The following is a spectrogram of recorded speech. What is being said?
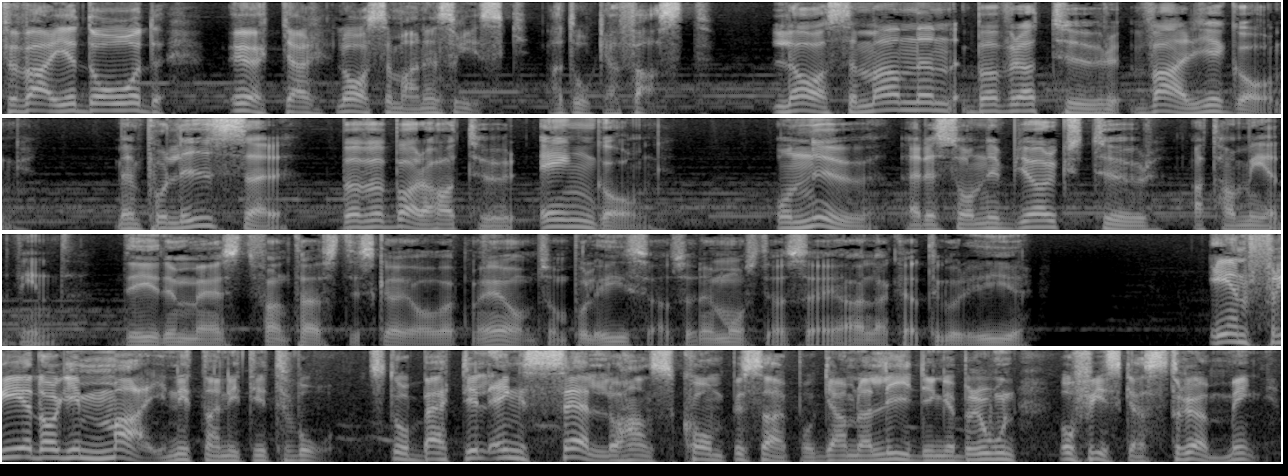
För varje dåd ökar Lasermannens risk att åka fast. Lasermannen behöver ha tur varje gång. Men poliser behöver bara ha tur en gång. Och nu är det Sonny Björks tur att ha medvind. Det är det mest fantastiska jag har varit med om som polis. Alltså det måste jag säga, alla kategorier. En fredag i maj 1992 står Bertil Engsell och hans kompisar på Gamla Lidingöbron och fiskar strömming.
